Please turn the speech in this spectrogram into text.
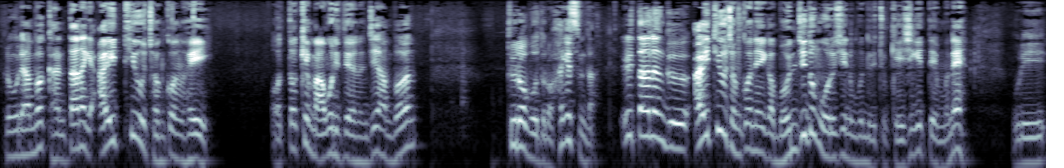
그럼 우리 한번 간단하게 ITU 정권 회의 어떻게 마무리되었는지 한번 들어보도록 하겠습니다. 일단은 그 ITU 정권회의가 뭔지도 모르시는 분들이 좀 계시기 때문에 우리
